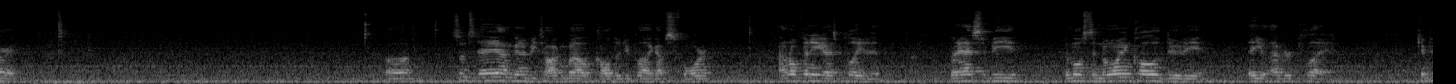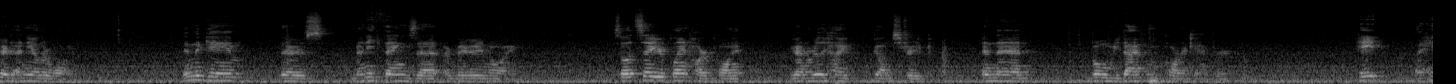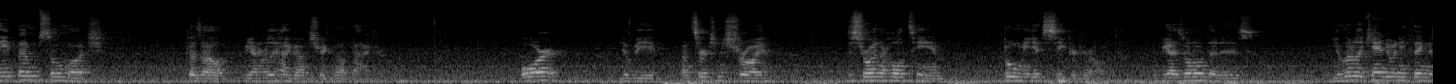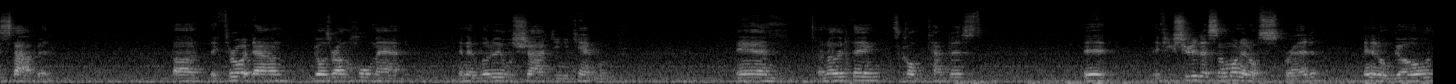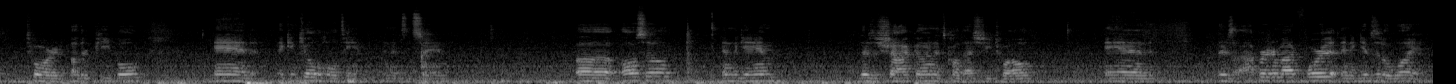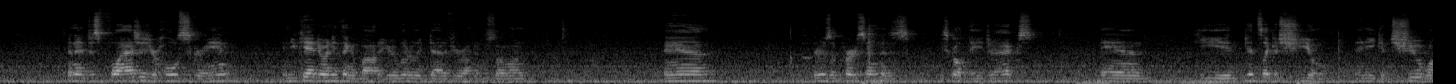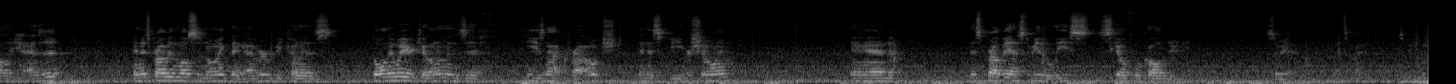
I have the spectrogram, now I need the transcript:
Alright. Uh, so today I'm going to be talking about Call of Duty Black Ops 4. I don't know if any of you guys played it, but it has to be the most annoying Call of Duty that you'll ever play compared to any other one. In the game, there's many things that are very annoying. So let's say you're playing Hardpoint, you're on a really high gun streak, and then boom, you die from a corner camper. Hate, I hate them so much because I'll be on a really high gun streak and I'll die from. Or you'll be on search and destroy, destroying their whole team, boom, you get seeker droned. If you guys don't know what that is, you literally can't do anything to stop it. Uh, they throw it down, goes around the whole map, and it literally will shock you and you can't move. And another thing, it's called Tempest. It, if you shoot it at someone, it'll spread and it'll go toward other people, and it can kill the whole team, and it's insane. Uh, also, in the game, there's a shotgun. It's called SG12, and there's an operator mod for it, and it gives it a light, and it just flashes your whole screen, and you can't do anything about it. You're literally dead if you run into someone. And there's a person. His, he's called Ajax, and he gets like a shield, and he can shoot while he has it. And it's probably the most annoying thing ever because the only way you're killing him is if he's not crouched and his feet are showing. And this probably has to be the least skillful Call of Duty. So yeah.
